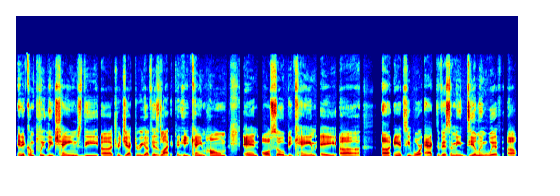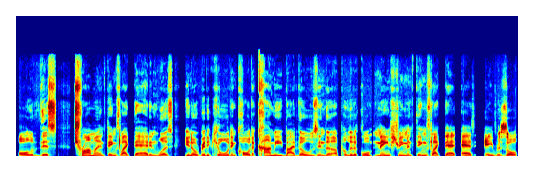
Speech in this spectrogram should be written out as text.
and it completely changed the uh, trajectory of his life. And he came home and also became a anti-war activist. I mean, dealing with all of this trauma and things like that and was you know ridiculed and called a commie by those in the uh, political mainstream and things like that as a result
